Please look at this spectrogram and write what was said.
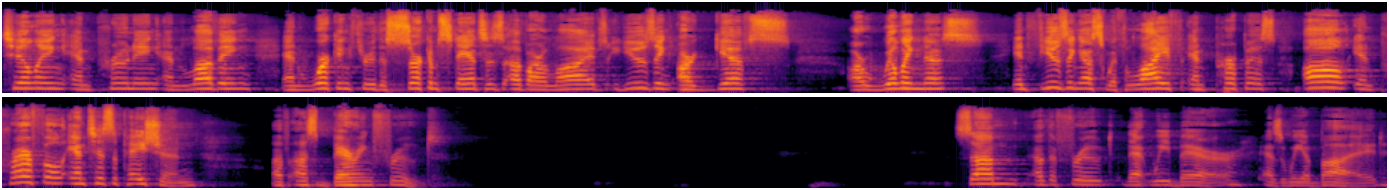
tilling and pruning and loving and working through the circumstances of our lives, using our gifts, our willingness, infusing us with life and purpose, all in prayerful anticipation of us bearing fruit. Some of the fruit that we bear as we abide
